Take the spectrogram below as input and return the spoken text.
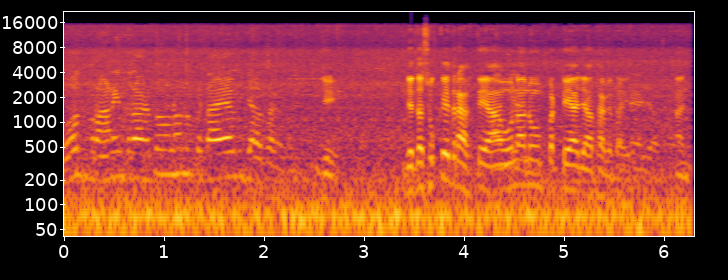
ਬਹੁਤ ਪੁਰਾਣੇ ਦਰਖਤ ਆ, ਉਹਨਾਂ ਨੂੰ ਕਟਾਇਆ ਵੀ ਜਾ ਸਕਦਾ। ਜੀ। ਜਿੱਦਾਂ ਸੁੱਕੇ ਦਰਖਤ ਆ ਉਹਨਾਂ ਨੂੰ ਪੱਟਿਆ ਜਾ ਸਕਦਾ ਹੈ। ਹਾਂਜੀ।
